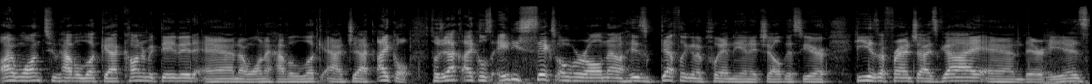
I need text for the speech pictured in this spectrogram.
I want to have a look at Connor McDavid and I want to have a look at Jack Eichel. So Jack Eichel's 86 overall now. He's definitely going to play in the NHL this year. He is a franchise guy, and there he is.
